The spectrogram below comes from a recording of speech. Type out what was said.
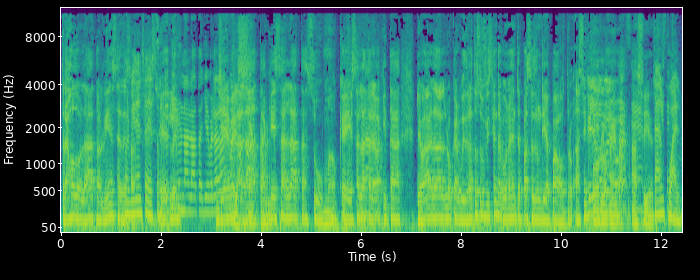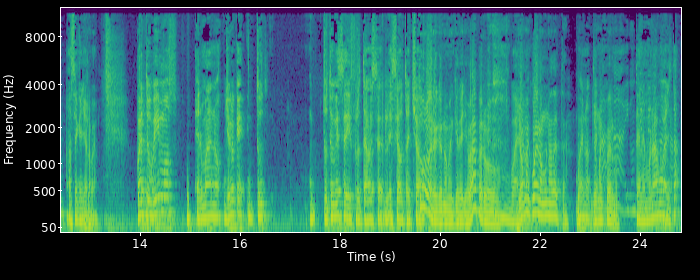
trajo dos latas, olvídense de Olvídense de eso. Eh, tiene una lata, lleve la lata. Lleve la lata, que esa lata suma, ok, esa lata le va a quitar, le va a dar los carbohidratos suficientes para que una gente pase de un día para otro. Así que yo lo, lo veo, menos, ¿eh? así es. Tal cual. Así que yo lo veo. Pues tuvimos, hermano, yo creo que tú, tú te hubiese disfrutado ese, ese auto show. Tú eres que no me quieres llevar, pero Bueno. yo me cuelo en una de estas. Bueno, yo me cuelo. Tenemos una vuelta,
